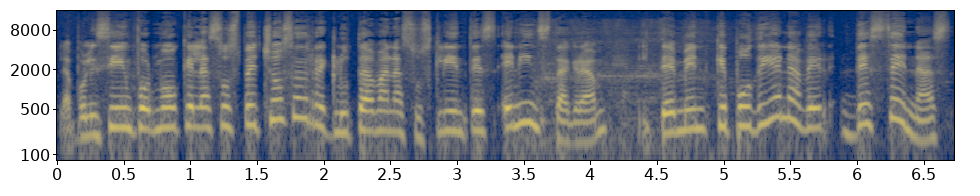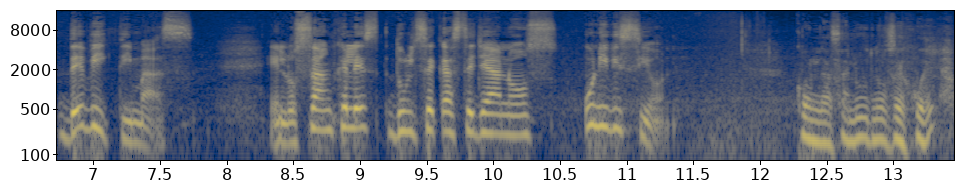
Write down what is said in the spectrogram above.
La policía informó que las sospechosas reclutaban a sus clientes en Instagram y temen que podrían haber decenas de víctimas. En Los Ángeles, Dulce Castellanos, Univisión. Con la salud no se juega.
